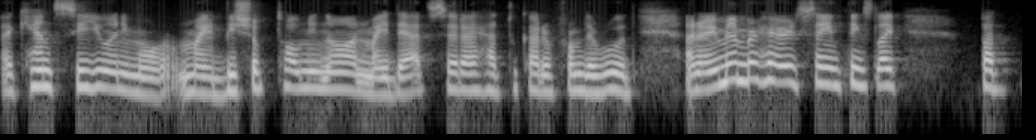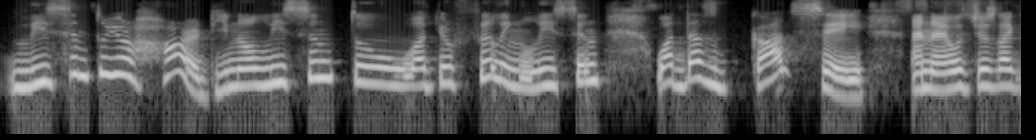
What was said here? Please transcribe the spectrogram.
i can't see you anymore my bishop told me no and my dad said i had to cut it from the root and i remember her saying things like but listen to your heart you know listen to what you're feeling listen what does god say and i was just like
